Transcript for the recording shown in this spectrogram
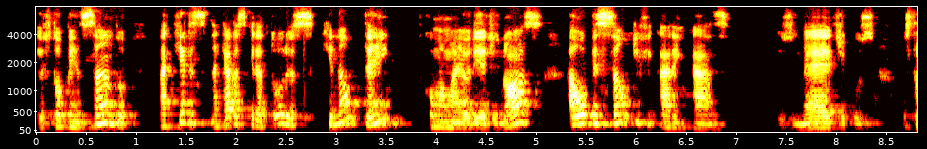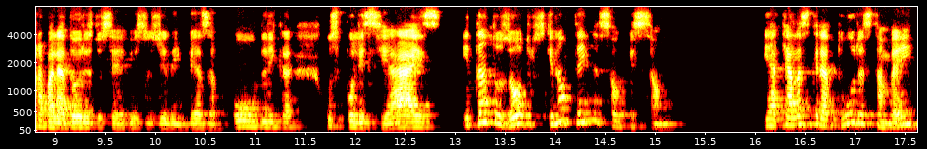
Eu estou pensando naqueles, naquelas criaturas que não têm, como a maioria de nós, a opção de ficar em casa. Os médicos, os trabalhadores dos serviços de limpeza pública, os policiais e tantos outros que não têm essa opção. E aquelas criaturas também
